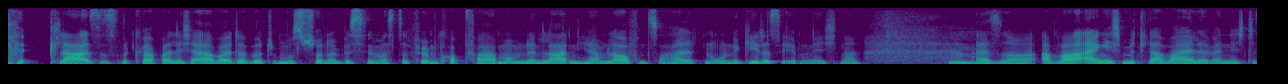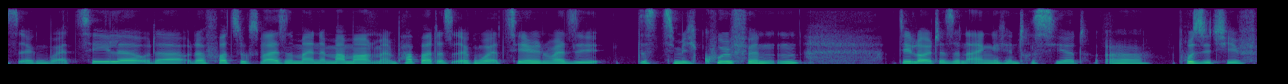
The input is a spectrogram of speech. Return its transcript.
klar, es ist eine körperliche Arbeit, aber du musst schon ein bisschen was dafür im Kopf haben, um den Laden hier am Laufen zu halten. Ohne geht es eben nicht, ne? Mhm. Also, aber eigentlich mittlerweile, wenn ich das irgendwo erzähle oder, oder vorzugsweise meine Mama und mein Papa das irgendwo erzählen, weil sie das ziemlich cool finden, die Leute sind eigentlich interessiert. Äh, positiv.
